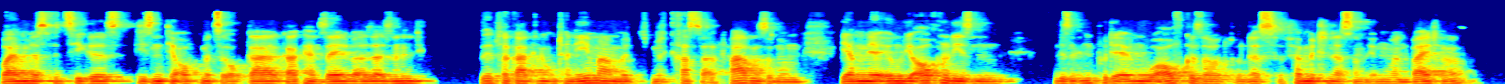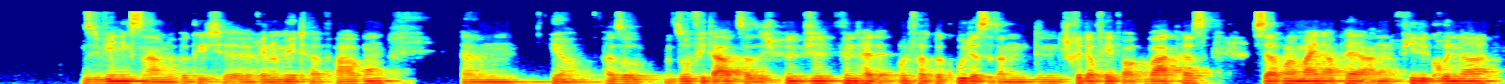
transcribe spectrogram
vor allem das Witzige ist, die sind ja oftmals auch gar, gar kein selber, also sind selbst auch gar keine Unternehmer mit, mit krasser Erfahrung, sondern die haben ja irgendwie auch nur diesen, diesen Input ja irgendwo aufgesaugt und das vermitteln das dann irgendwann weiter. Also die wenigsten haben wirklich äh, renommierte Erfahrung. Ähm, ja, also so viel dazu. Also ich finde find, find halt unfassbar cool, dass du dann den Schritt auf jeden Fall auch gewagt hast. Das ist ja auch mal mein Appell an viele Gründer,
